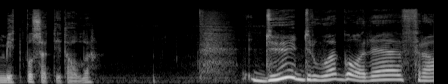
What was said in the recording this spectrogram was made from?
midt på 70-tallet. Du dro av gårde fra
